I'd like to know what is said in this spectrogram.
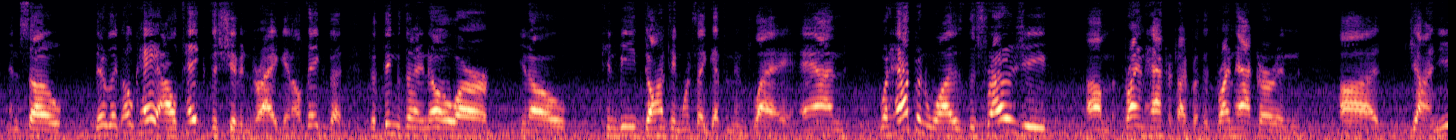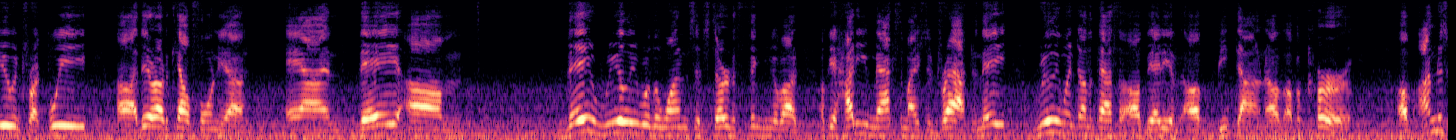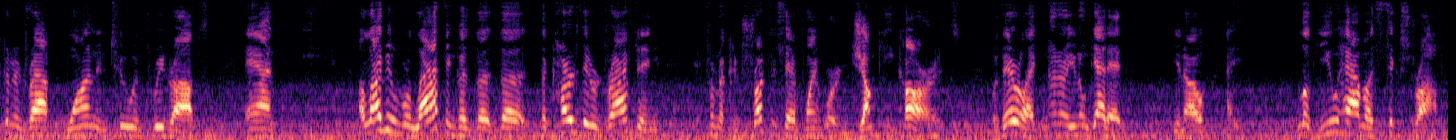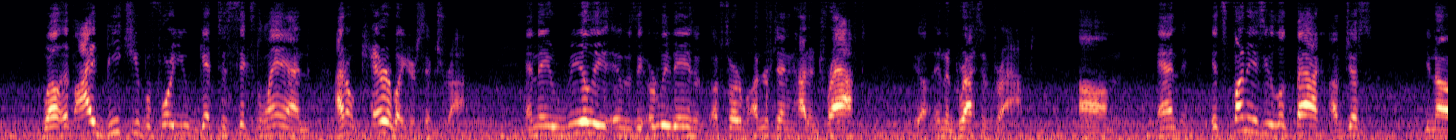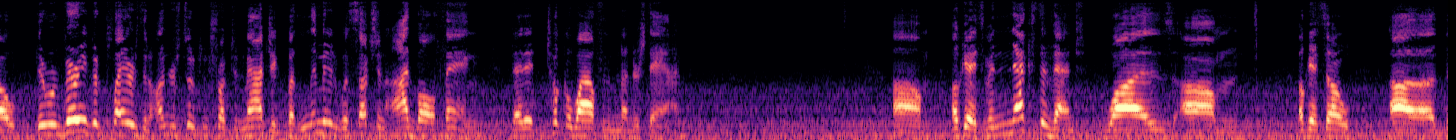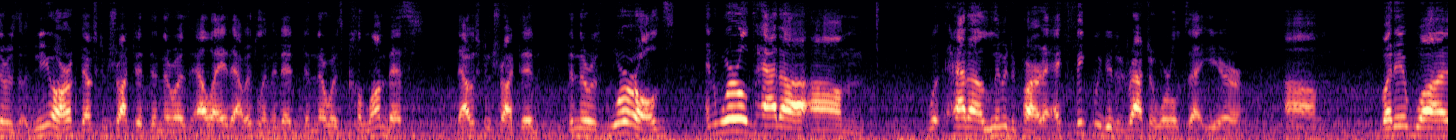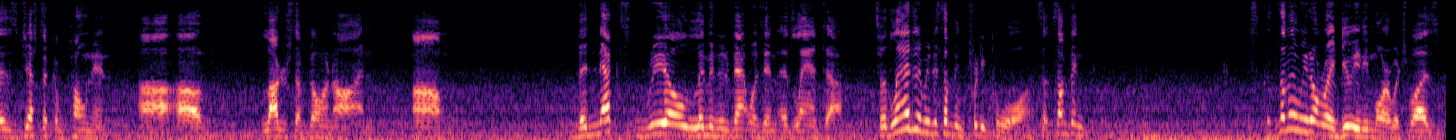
And so they're like, okay, I'll take the Shivan Dragon. I'll take the, the things that I know are you know, can be daunting once I get them in play. And what happened was the strategy. Um, Brian Hacker talked about this. Brian Hacker and uh, John Yu and Truc Bui, uh, they're out of California, and they um, they really were the ones that started thinking about okay, how do you maximize the draft? And they really went down the path of the idea of, of beatdown, of, of a curve, of I'm just going to draft one and two and three drops, and a lot of people were laughing because the, the, the cards they were drafting from a constructed standpoint were junky cards. But they were like, no, no, you don't get it. You know, I, look, you have a six drop. Well, if I beat you before you get to six land, I don't care about your six drop. And they really, it was the early days of, of sort of understanding how to draft uh, an aggressive draft. Um, and it's funny as you look back of just, you know, there were very good players that understood constructed magic, but limited was such an oddball thing that it took a while for them to understand. Um, okay, so the next event was um, okay. So uh, there was New York that was constructed. Then there was L.A. that was limited. Then there was Columbus that was constructed. Then there was Worlds, and Worlds had a um, had a limited part. I think we did a draft at Worlds that year, um, but it was just a component uh, of larger stuff going on. Um, the next real limited event was in Atlanta. So Atlanta, we did something pretty cool. So something something we don't really do anymore, which was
